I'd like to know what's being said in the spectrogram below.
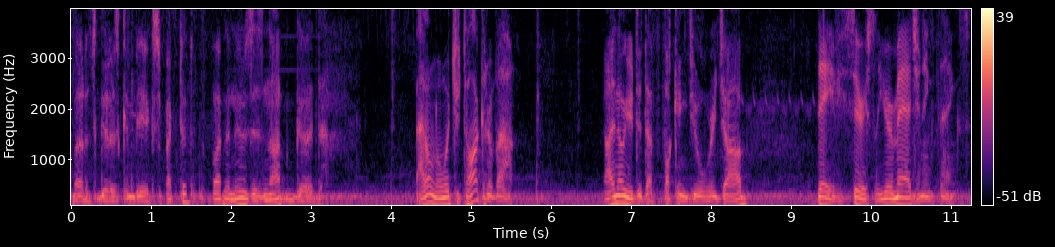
About as good as can be expected, but the news is not good. I don't know what you're talking about. I know you did that fucking jewelry job. Davey, seriously, you're imagining things.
